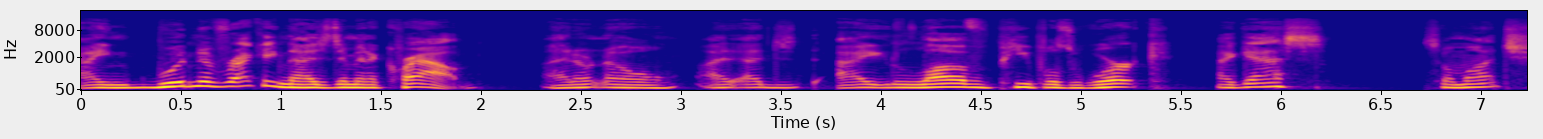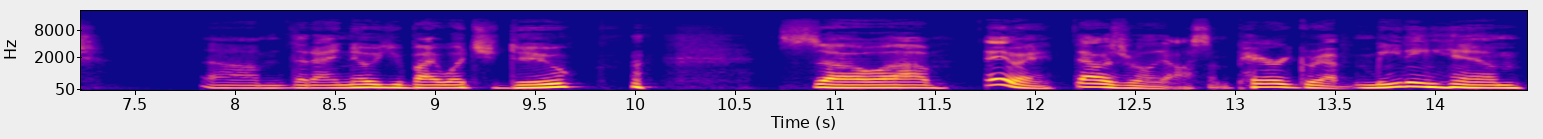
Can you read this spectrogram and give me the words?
I wouldn't have recognized him in a crowd. I don't know. I I, just, I love people's work. I guess so much um, that I know you by what you do. so uh, anyway, that was really awesome. Parry Gripp meeting him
